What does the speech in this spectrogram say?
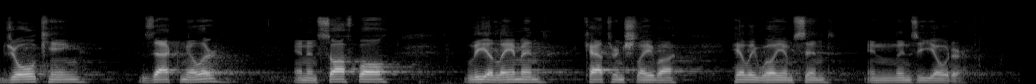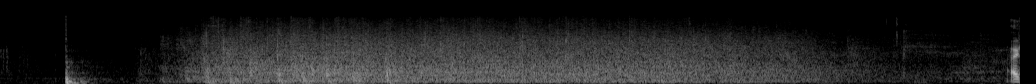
Joel King, Zach Miller. And in softball, Leah Lehman, Catherine Schleba, Haley Williamson, and Lindsay Yoder. Our,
